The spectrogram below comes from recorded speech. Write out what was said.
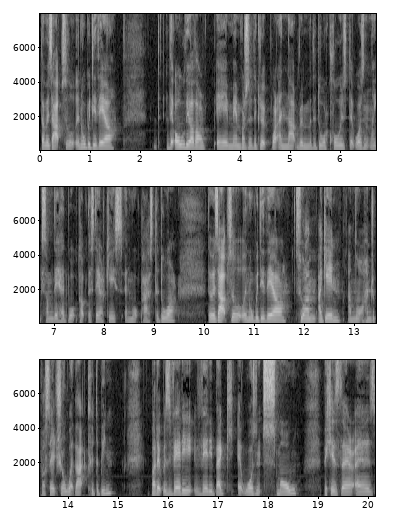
There was absolutely nobody there. The, all the other uh, members of the group were in that room with the door closed. It wasn't like somebody had walked up the staircase and walked past the door. There was absolutely nobody there. So I'm again I'm not 100% sure what that could have been but it was very very big. It wasn't small because there is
